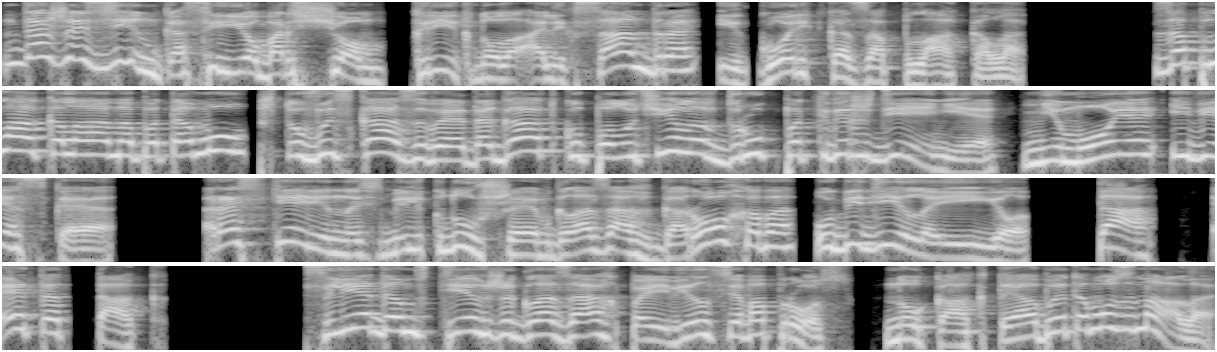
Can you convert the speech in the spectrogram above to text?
Даже Зинка с ее борщом!» – крикнула Александра и горько заплакала. Заплакала она потому, что, высказывая догадку, получила вдруг подтверждение, немое и веское. Растерянность, мелькнувшая в глазах Горохова, убедила ее. Да, это так. Следом в тех же глазах появился вопрос. «Но как ты об этом узнала?»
